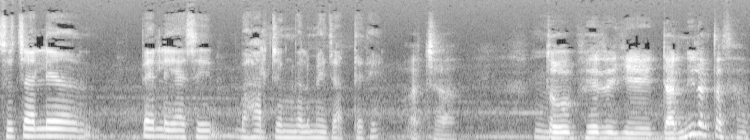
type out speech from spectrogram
शौचालय पहले ऐसे बाहर जंगल में जाते थे। अच्छा। हम्म। तो फिर ये डर नहीं लगता था?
